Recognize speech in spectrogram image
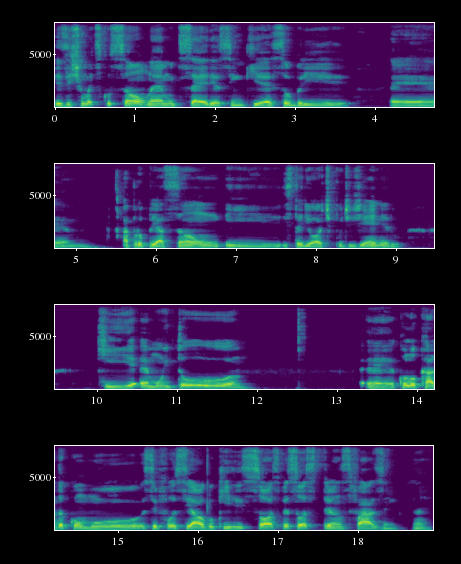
existe uma discussão, né, muito séria, assim, que é sobre é, apropriação e estereótipo de gênero, que é muito é, colocada como se fosse algo que só as pessoas trans fazem, né?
